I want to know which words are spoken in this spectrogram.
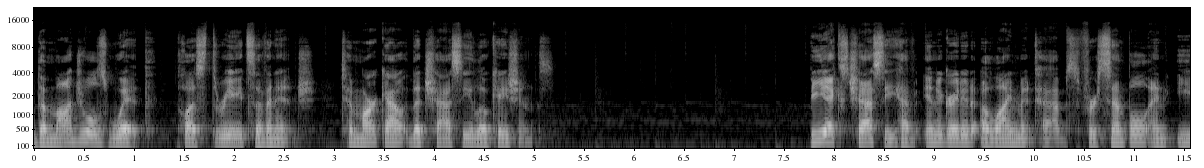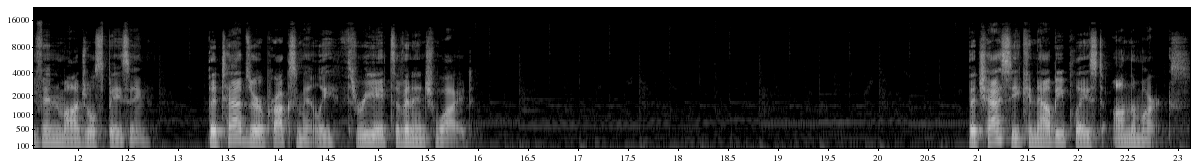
the module's width plus 3 eighths of an inch to mark out the chassis locations. BX chassis have integrated alignment tabs for simple and even module spacing. The tabs are approximately 3 eighths of an inch wide. The chassis can now be placed on the marks.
